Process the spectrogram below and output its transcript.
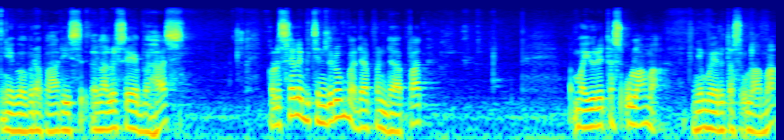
Ini beberapa hari lalu saya bahas. Kalau saya lebih cenderung pada pendapat mayoritas ulama. Ini mayoritas ulama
